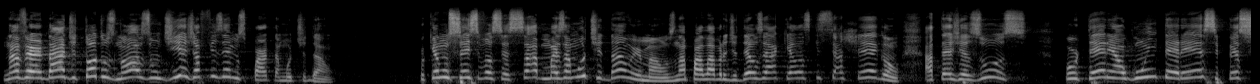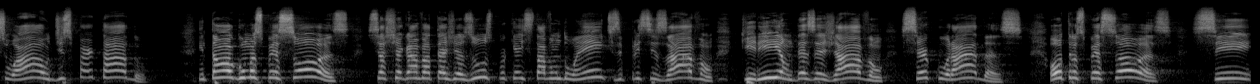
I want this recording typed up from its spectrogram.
Na verdade, todos nós um dia já fizemos parte da multidão. Porque eu não sei se você sabe, mas a multidão, irmãos, na palavra de Deus, é aquelas que se achegam até Jesus por terem algum interesse pessoal despertado. Então, algumas pessoas se achegavam até Jesus porque estavam doentes e precisavam, queriam, desejavam ser curadas. Outras pessoas se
